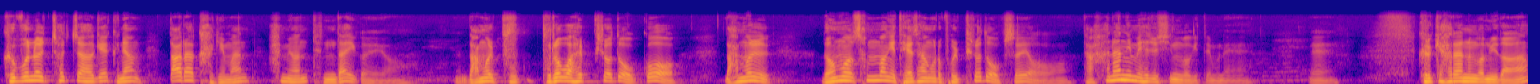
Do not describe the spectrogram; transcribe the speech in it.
그분을 철저하게 그냥 따라가기만 하면 된다 이거예요. 남을 부, 부러워할 필요도 없고 남을 너무 선망의 대상으로 볼 필요도 없어요. 다 하나님이 해주시는 거기 때문에. 네. 그렇게 하라는 겁니다.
